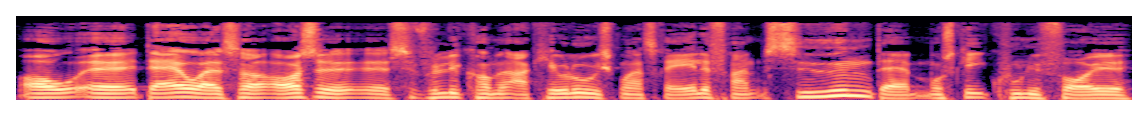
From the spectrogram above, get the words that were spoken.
Og øh, der er jo altså også øh, selvfølgelig kommet arkeologisk materiale frem siden, der måske kunne føje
